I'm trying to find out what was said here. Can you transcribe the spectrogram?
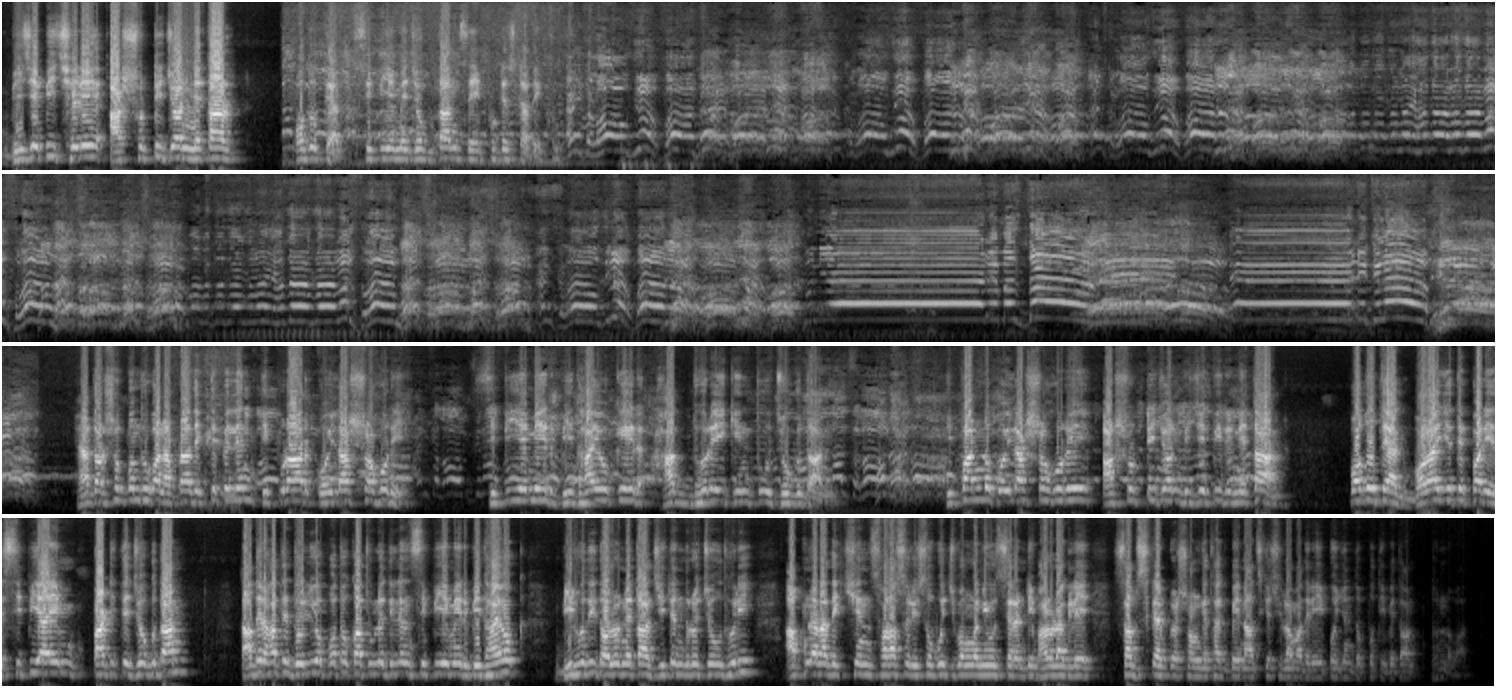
BJP ছেড়ে আটষট্টি জন নেতার পদত্যাগ সিপিএমে যোগদান সেই ফুটেজটা দেখুন হ্যাঁ দর্শক বন্ধুগণ, আপনারা দেখতে পেলেন ত্রিপুরার কৈলাস শহরে সিপিএম এর বিধায়কের হাত ধরেই কিন্তু যোগদান। তিপান্ন কৈলাস শহরে আটষট্টি জন বিজেপির নেতার পদত্যাগ, বলাই যেতে পারে সিপিআইএম পার্টিতে যোগদান। তাদের হাতে দলীয় পতাকা তুলে দিলেন সিপিএম এর বিধায়ক, বিরোধী দলনেতা জিতেন্দ্র চৌধুরী। আপনারা দেখছেন সরাসরি সবুজবঙ্গ নিউজ চ্যানেলটি। ভালো লাগলে সাবস্ক্রাইব করে সঙ্গে থাকবেন। আজকে ছিল আমাদের এই পর্যন্ত প্রতিবেদন। ধন্যবাদ।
